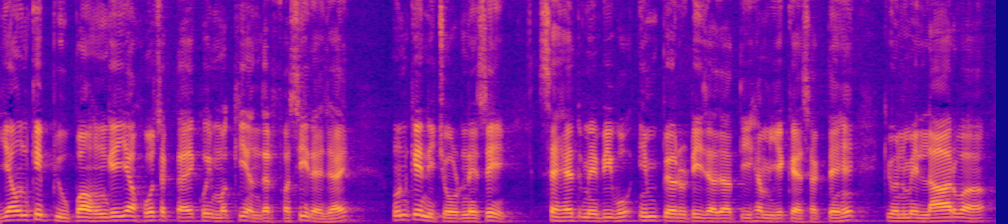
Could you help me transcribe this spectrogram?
या उनके प्यूपा होंगे या हो सकता है कोई मक्खी अंदर फंसी रह जाए उनके निचोड़ने से शहद में भी वो इम्प्योरिटीज आ जाती है हम ये कह सकते हैं कि उनमें लार्वा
